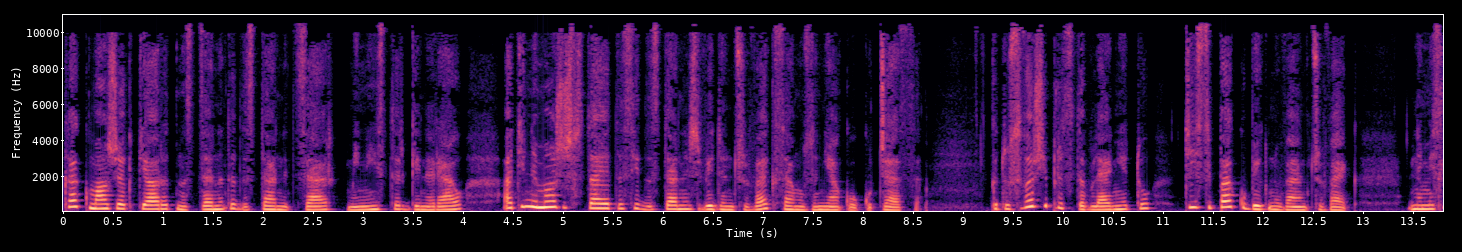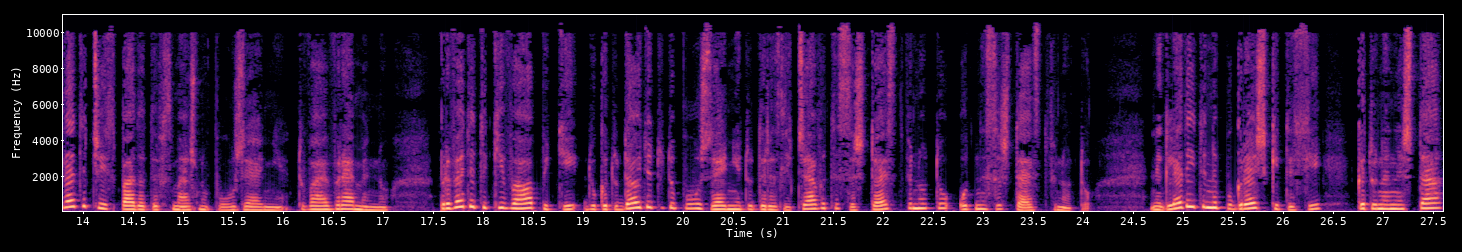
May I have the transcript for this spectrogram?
Как може актьорът на сцената да стане цар, министър, генерал, а ти не можеш в стаята си да станеш виден човек само за няколко часа? Като свърши представлението, ти си пак обикновен човек. Не мислете, че изпадате в смешно положение. Това е временно. Правете такива опити, докато дойдете до положението да различавате същественото от несъщественото. Не гледайте на погрешките си, като на неща,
